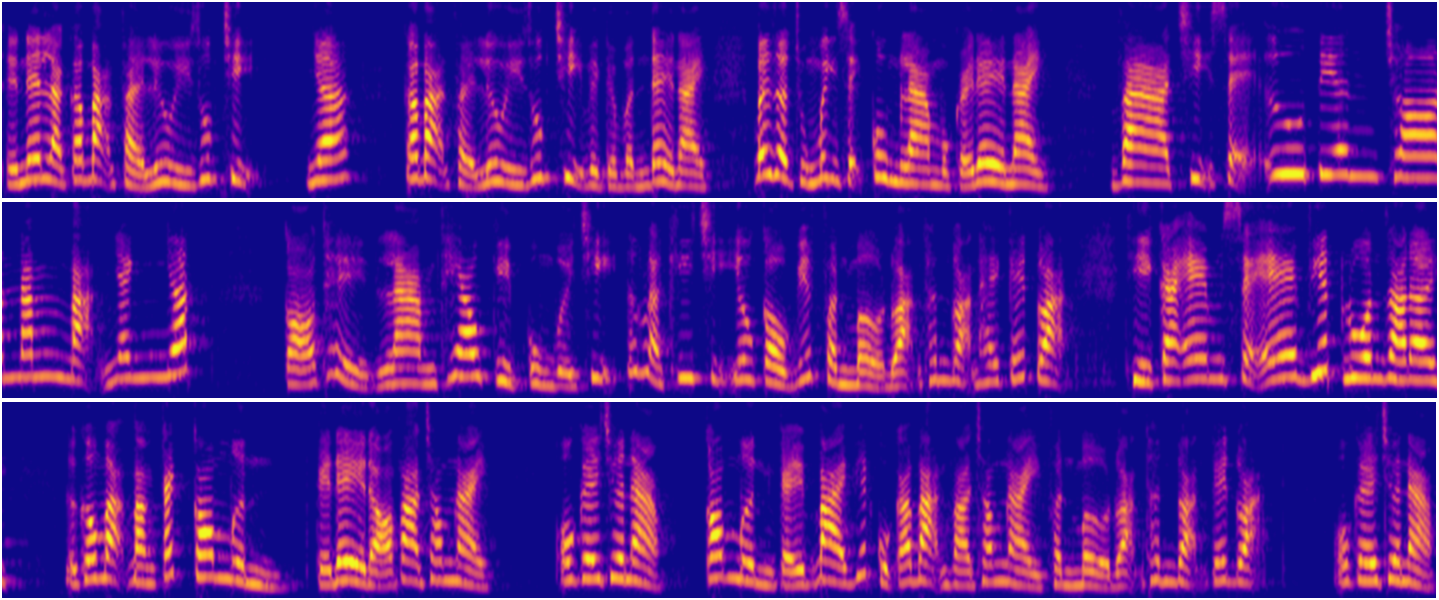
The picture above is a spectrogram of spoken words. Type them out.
Thế nên là các bạn phải lưu ý giúp chị nhá. Các bạn phải lưu ý giúp chị về cái vấn đề này. Bây giờ chúng mình sẽ cùng làm một cái đề này. Và chị sẽ ưu tiên cho 5 bạn nhanh nhất có thể làm theo kịp cùng với chị. Tức là khi chị yêu cầu viết phần mở đoạn, thân đoạn hay kết đoạn Thì các em sẽ viết luôn ra đây. Được không ạ? Bằng cách comment cái đề đó vào trong này. Ok chưa nào? Comment cái bài viết của các bạn vào trong này Phần mở đoạn, thân đoạn, kết đoạn. Ok chưa nào?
